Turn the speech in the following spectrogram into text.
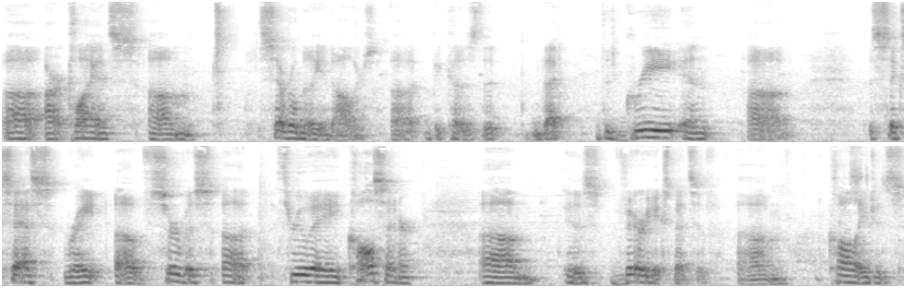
uh, our clients um, several million dollars uh, because the, that degree and uh, success rate of service uh, through a call center um, is very expensive. Call agents,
